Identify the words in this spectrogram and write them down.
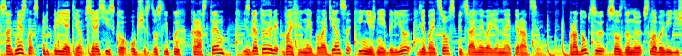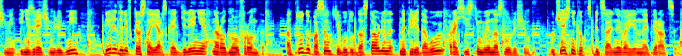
совместно с предприятием Всероссийского общества слепых «Крастем» изготовили вафельные полотенца и нижнее белье для бойцов специальной военной операции. Продукцию, созданную слабовидящими и незрячими людьми, передали в Красноярское отделение Народного фронта. Оттуда посылки будут доставлены на передовую российским военнослужащим, участникам специальной военной операции.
